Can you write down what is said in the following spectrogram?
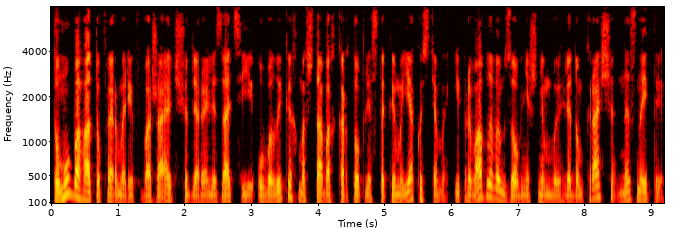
тому багато фермерів вважають, що для реалізації у великих масштабах картоплі з такими якостями і привабливим зовнішнім виглядом краще не знайти.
